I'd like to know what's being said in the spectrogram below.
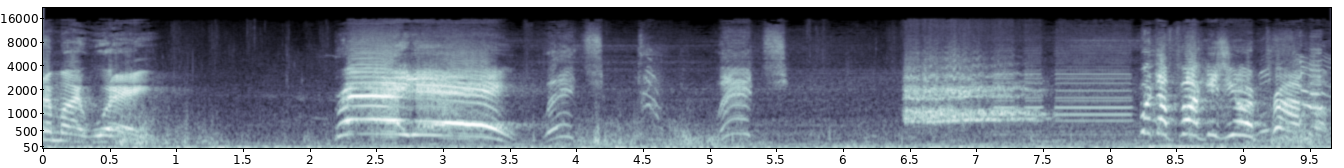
Out of my way! Brady! Lynch! Lynch! What the fuck is your problem?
